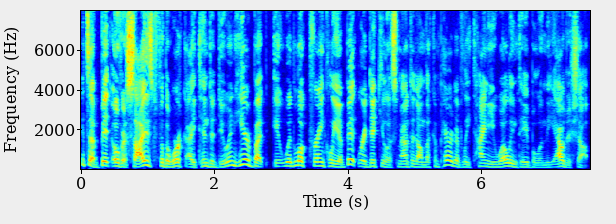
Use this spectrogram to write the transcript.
It's a bit oversized for the work I tend to do in here, but it would look frankly a bit ridiculous mounted on the comparatively tiny welding table in the outer shop.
